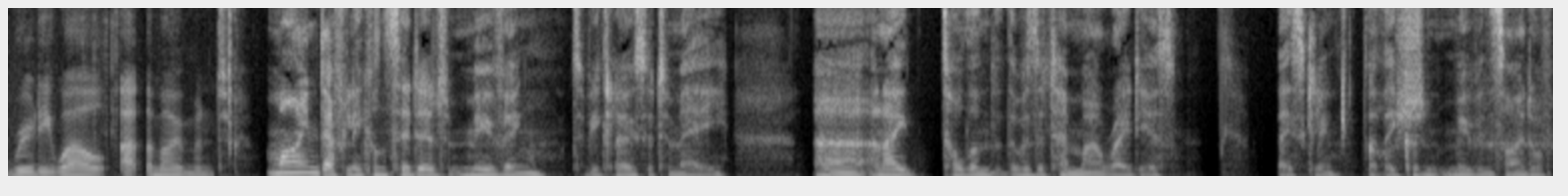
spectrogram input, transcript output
really well at the moment. Mine definitely considered moving to be closer to me, uh, and I told them that there was a ten mile radius, basically that they couldn't move inside of.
